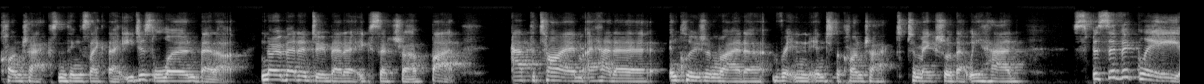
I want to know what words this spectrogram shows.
contracts and things like that, you just learn better, know better, do better, etc. But at the time I had a inclusion rider written into the contract to make sure that we had Specifically,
